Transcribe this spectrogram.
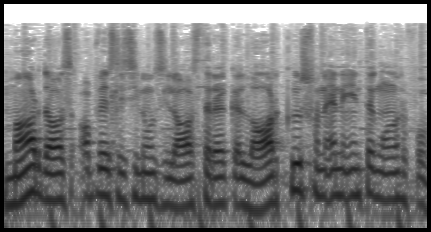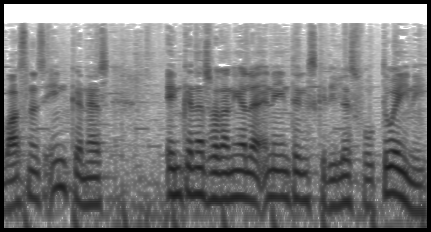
maar daar's obviously sien ons die laaste ruk 'n laer koers van inenting onder volwassenes en kinders en kinders wat dan nie hulle inentingskedules voltooi nie.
